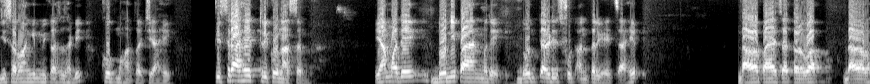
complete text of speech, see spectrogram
जी सर्वांगीण विकासासाठी खूप महत्वाची आहे. तिसरं आहे त्रिकोणासन. यामध्ये दोन्ही पायांमध्ये दोन ते अडीच फूट अंतर घ्यायचं आहे. डाव्या पायाचा तळवा डाव्या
